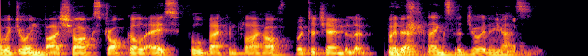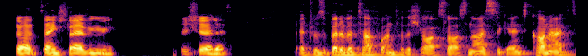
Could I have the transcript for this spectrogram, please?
We're joined by Sharks drop goal ace, fullback and fly half, Boeta Chamberlain. Boeta, thanks for joining us. Oh, thanks for having me. Appreciate it. It was a bit of a tough one for the Sharks last night against Connacht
